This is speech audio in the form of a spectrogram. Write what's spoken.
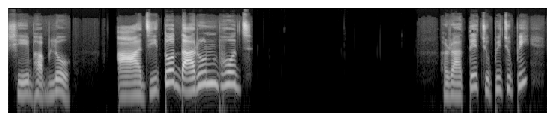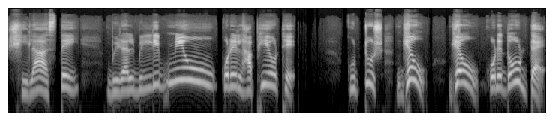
সে ভাবল, আজই তো দারুণ ভোজ। রাতে চুপি চুপি শিলা আসতেই বিড়াল বিল্লি মিউ করে লাফিয়ে ওঠে। কুট্টুস ঘেউ ঘেউ করে দৌড় দেয়।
